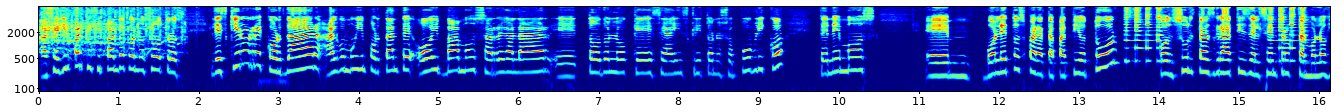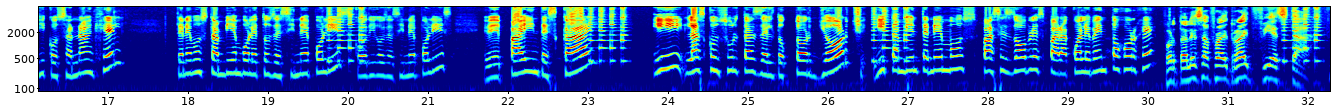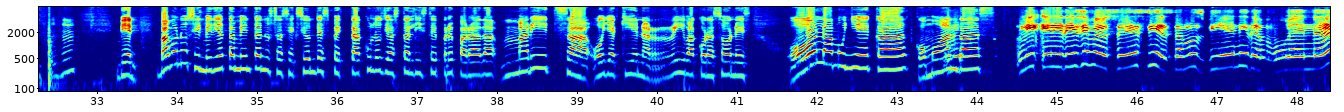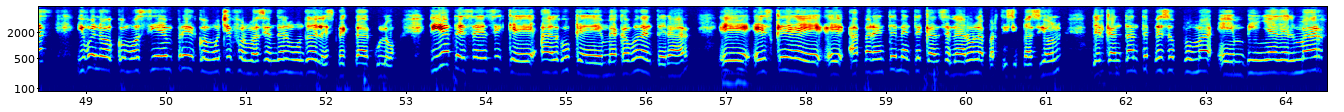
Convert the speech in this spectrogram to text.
A seguir participando con nosotros. Les quiero recordar algo muy importante. Hoy vamos a regalar eh, todo lo que se ha inscrito a nuestro público. Tenemos eh, boletos para Tapatío Tour, consultas gratis del Centro Oftalmológico San Ángel. Tenemos también boletos de Cinépolis, códigos de Cinépolis, eh, Pie in the Sky y las consultas del doctor George. Y también tenemos pases dobles para cuál evento, Jorge? Fortaleza Fried Ride Fiesta. Bien, vámonos inmediatamente a nuestra sección de espectáculos. Ya está lista y preparada Maritza, hoy aquí en Arriba Corazones. Hola muñeca, ¿cómo andas? Mi queridísima Ceci, estamos bien y de buenas. Y bueno, como siempre, con mucha información del mundo del espectáculo. Fíjate, Ceci, que algo que me acabo de enterar eh, es que eh, aparentemente cancelaron la participación del cantante Peso Pluma en Viña del Mar.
